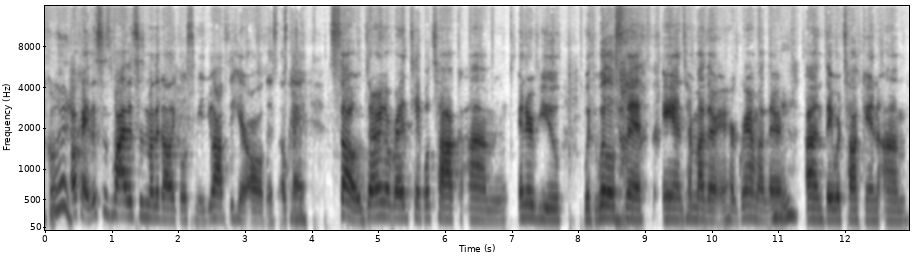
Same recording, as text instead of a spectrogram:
go ahead. Okay, this is why this is Mother Dolly goes to me. You have to hear all this. Okay. Mm-hmm. So during a Red Table Talk um, interview with Willow Smith and her mother and her grandmother, Mhm. um, they were talking um,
